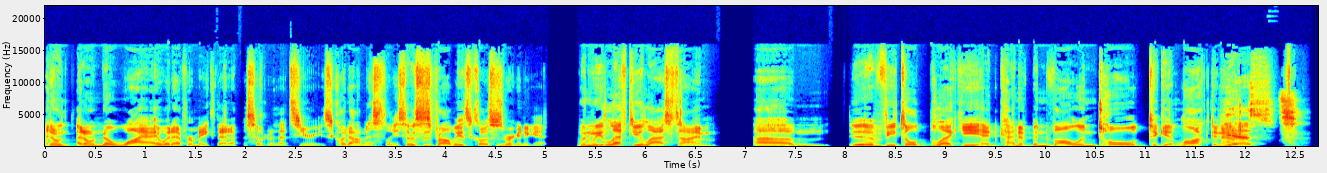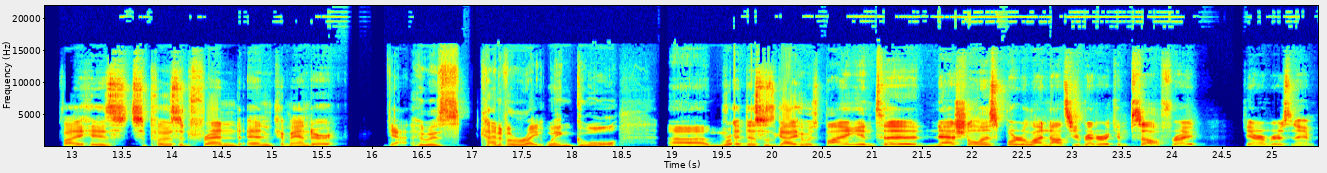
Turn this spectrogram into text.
I don't I don't know why I would ever make that episode or that series, quite honestly. So this is probably as close as we're going to get. When we left you last time, um, uh, Pilecki had kind of been voluntold to get locked in Auschwitz. Yes, by his supposed friend and commander. Yeah, who is kind of a right wing ghoul. Um, right, this was a guy who was buying into nationalist, borderline Nazi rhetoric himself, right? Can't remember his name.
